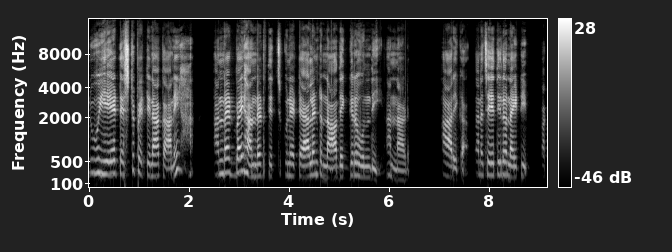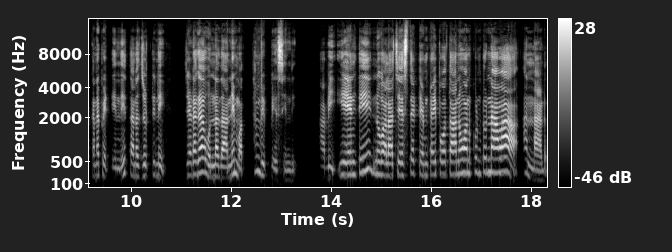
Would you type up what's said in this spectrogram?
నువ్వు ఏ టెస్ట్ పెట్టినా కానీ హండ్రెడ్ బై హండ్రెడ్ తెచ్చుకునే టాలెంట్ నా దగ్గర ఉంది అన్నాడు హారిక. తన చేతిలో నైటి పక్కన పెట్టింది. తన జుట్టుని జడగా ఉన్నదాన్ని మొత్తం విప్పేసింది. అభి ఏంటి? నువ్వు అలా చేస్తే టెంప్ట్ అయిపోతాను అనుకుంటున్నావా? అన్నాడు.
